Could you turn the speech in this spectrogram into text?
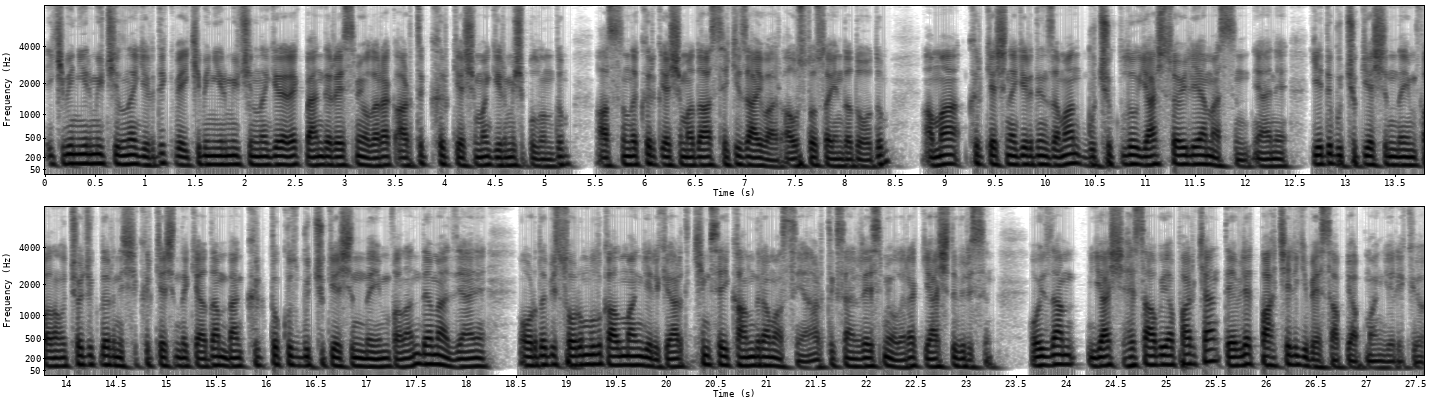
2023 yılına girdik ve 2023 yılına girerek ben de resmi olarak artık 40 yaşıma girmiş bulundum. Aslında 40 yaşıma daha 8 ay var. Ağustos ayında doğdum. Ama 40 yaşına girdiğin zaman buçuklu yaş söyleyemezsin. Yani 7,5 yaşındayım falan. O çocukların işi 40 yaşındaki adam ben 49,5 yaşındayım falan demez. Yani orada bir sorumluluk alman gerekiyor. Artık kimseyi kandıramazsın yani. Artık sen resmi olarak yaşlı birisin. O yüzden yaş hesabı yaparken Devlet Bahçeli gibi hesap yapman gerekiyor.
